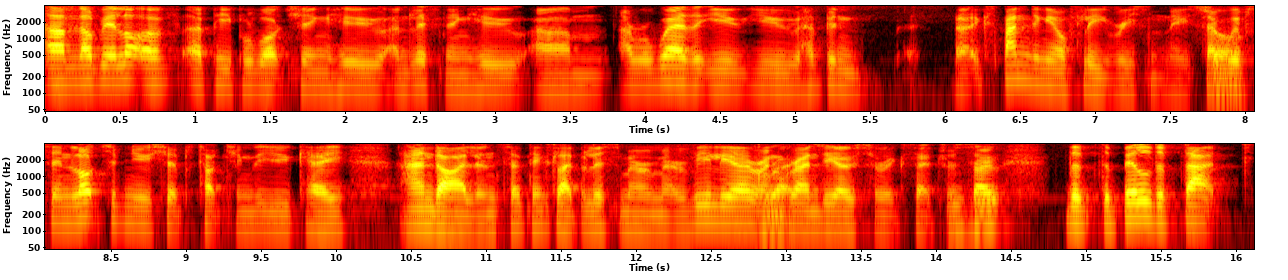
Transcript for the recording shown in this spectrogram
um, there'll be a lot of uh, people watching who and listening who um, are aware that you you have been expanding your fleet recently. So sure. we've seen lots of new ships touching the UK and Ireland. So things like Bellissima and Meraviglia and Grandiosa, etc. Mm-hmm. So the, the build of that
